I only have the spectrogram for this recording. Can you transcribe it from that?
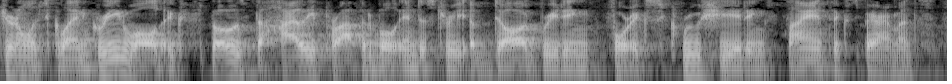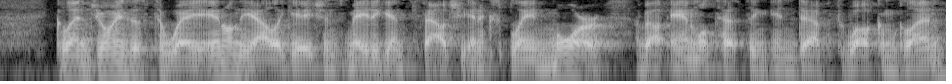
journalist Glenn Greenwald exposed the highly profitable industry of dog breeding for excruciating science experiments. Glenn joins us to weigh in on the allegations made against Fauci and explain more about animal testing in depth. Welcome, Glenn.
